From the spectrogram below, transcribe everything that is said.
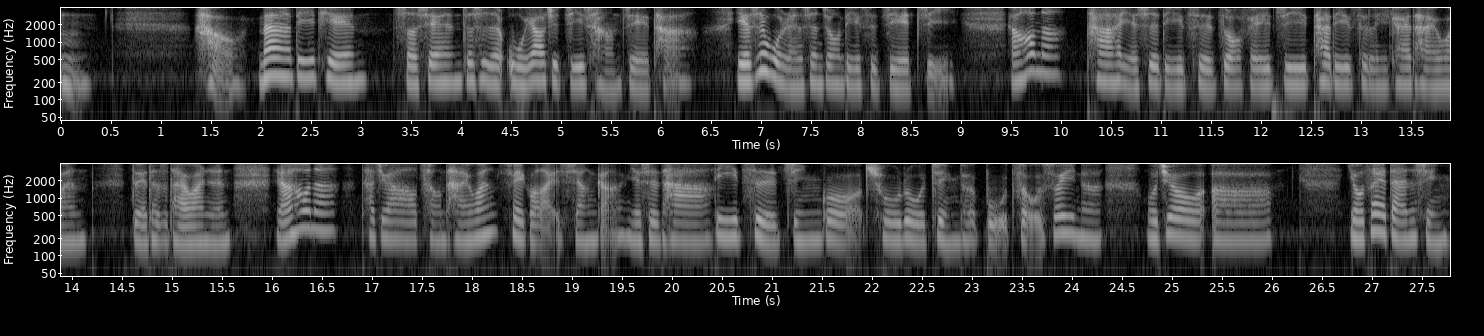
嗯，好，那第一天，首先就是我要去机场接他。也是我人生中第一次接机，然后呢，他也是第一次坐飞机，他第一次离开台湾，对，他是台湾人，然后呢，他就要从台湾飞过来香港，也是他第一次经过出入境的步骤，所以呢，我就呃有在担心，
